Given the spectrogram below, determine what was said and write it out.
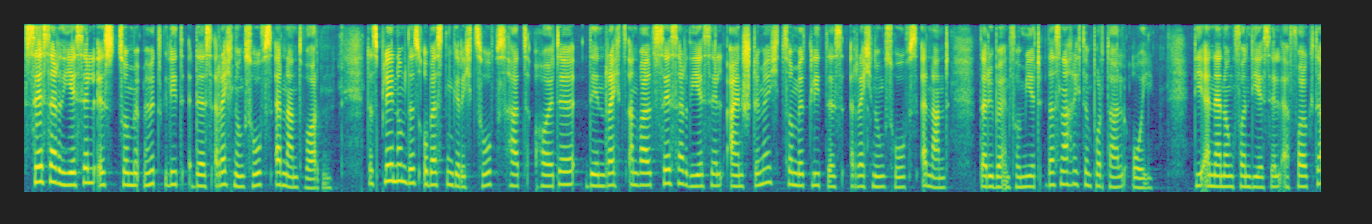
Cesar Diesel ist zum Mitglied des Rechnungshofs ernannt worden. Das Plenum des Obersten Gerichtshofs hat heute den Rechtsanwalt Cesar Diesel einstimmig zum Mitglied des Rechnungshofs ernannt. Darüber informiert das Nachrichtenportal OI. Die Ernennung von Diesel erfolgte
